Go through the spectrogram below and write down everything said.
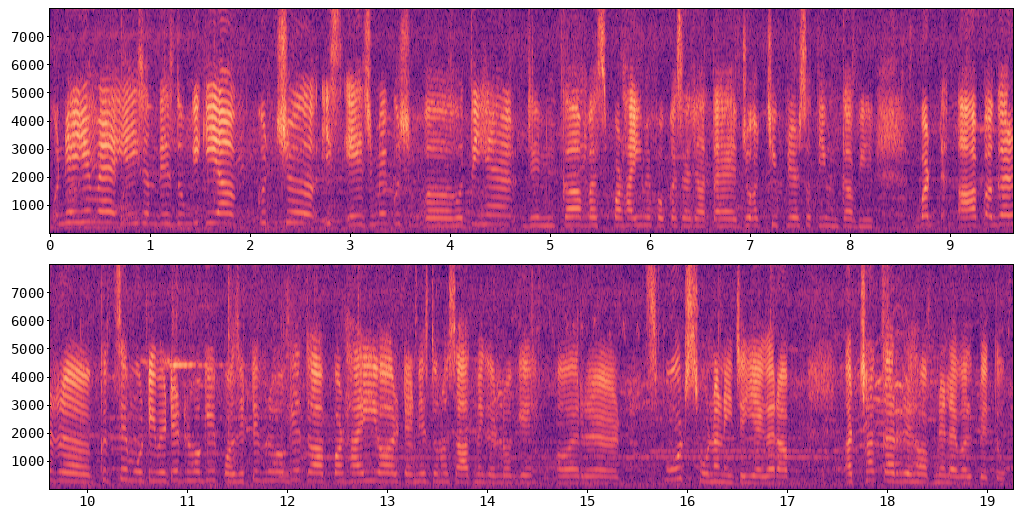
उन्हें ये मैं यही संदेश दूँगी कि आप कुछ इस एज में कुछ होती हैं जिनका बस पढ़ाई में फोकस रह जाता है, जो अच्छी प्लेयर्स होती हैं उनका भी। बट आप अगर खुद से मोटिवेटेड रहोगे पॉजिटिव रहोगे तो आप पढ़ाई और टेनिस दोनों साथ में कर लोगे। और स्पोर्ट्स होना नहीं चाहिए अगर आप अच्छा कर रहे हो अपने लेवल पर तो।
